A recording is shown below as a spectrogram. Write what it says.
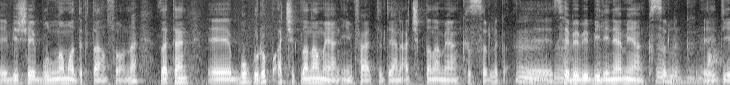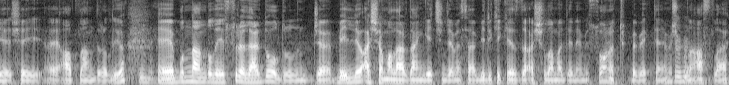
e, bir şey bulunamadıktan sonra zaten e, bu grup açıklanamayan infertilite yani açıklanamayan kısırlık, e, sebebi bilinemeyen kısırlık e, diye şey e, adlandırılıyor. E, bundan dolayı süreler doldurulunca belli aşamalardan geçince mesela bir iki kez de aşılama denemiş sonra tüp bebek denemiş bunu asla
